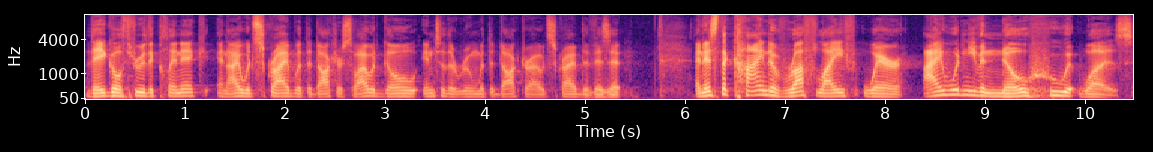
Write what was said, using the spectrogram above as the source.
they go through the clinic and I would scribe with the doctor. So I would go into the room with the doctor, I would scribe the visit. And it's the kind of rough life where I wouldn't even know who it was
